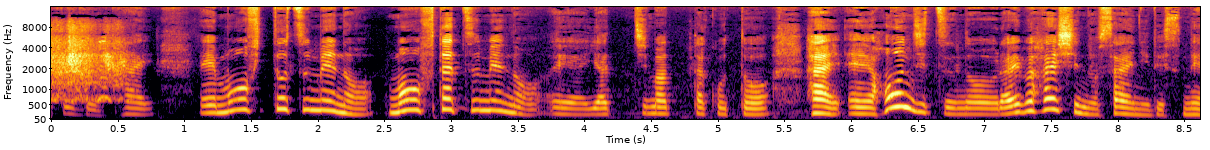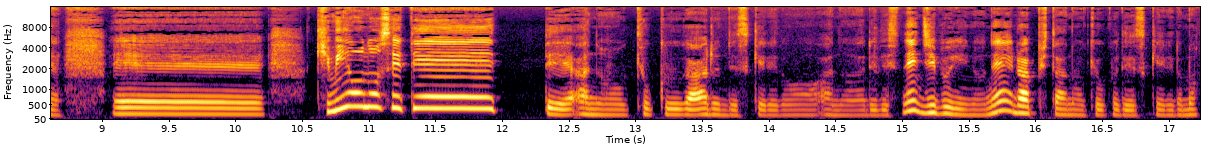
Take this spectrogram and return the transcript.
ことで、はい。えー、もう一つ目の、もう二つ目の、えー、やっちまったこと。はい。えー、本日のライブ配信の際にですね、え君を乗せてってあの曲があるんですけれどもあのあれですねジブリのねラピュタの曲ですけれども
